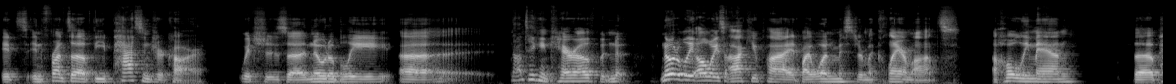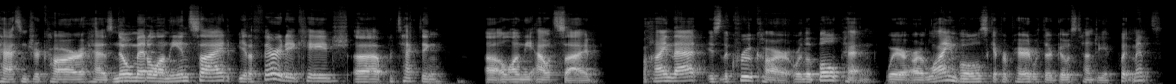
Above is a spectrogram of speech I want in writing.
It's in front of the passenger car, which is uh, notably uh, not taken care of, but no- notably always occupied by one Mr. McClaremont, a holy man. The passenger car has no metal on the inside, yet a Faraday cage uh, protecting uh, along the outside. Behind that is the crew car, or the bullpen, where our line bulls get prepared with their ghost hunting equipment,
